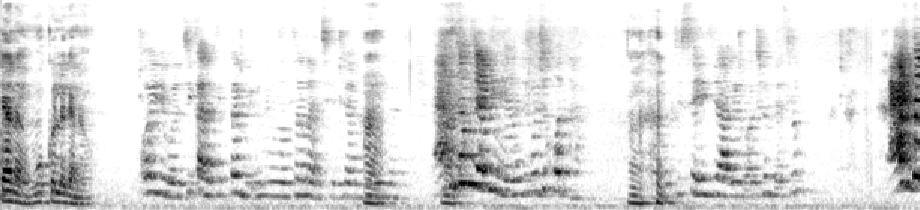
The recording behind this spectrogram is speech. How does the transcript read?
কেন? মুখ করলে কেন? ওই যে বলছি কালকে একটা নিমন্ত্রণ আছে হ্যাঁ। জন্মদিনের। একদম যাবি না আমি বলছি কোথা হ্যাঁ। বলছি সেই যে আগের বছর দেখলাম। একদম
